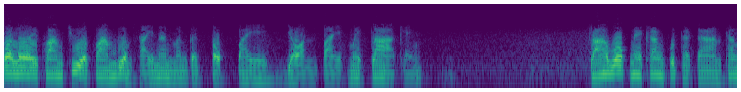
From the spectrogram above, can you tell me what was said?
ก็เลยความเชื่อความเลื่อมใสนั่นมันก็ตกไปหย่อนไป ไม่กล้าแข็ง สาวกในครั้งพุทธกาลทั้ง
